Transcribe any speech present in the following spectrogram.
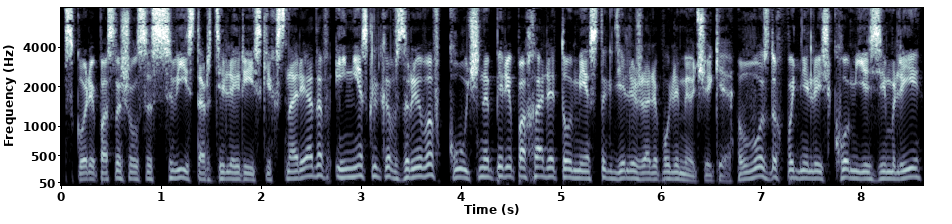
Вскоре послышался свист артиллерийских снарядов, и несколько взрывов кучно перепахали то место, где лежали пулеметчики. В воздух поднялись комья земли,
